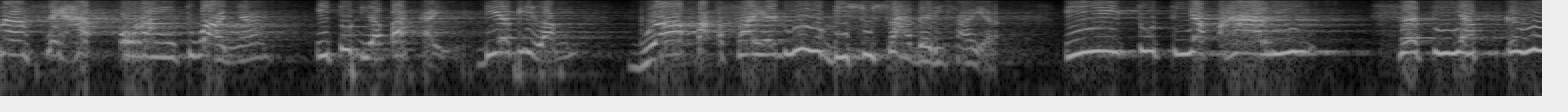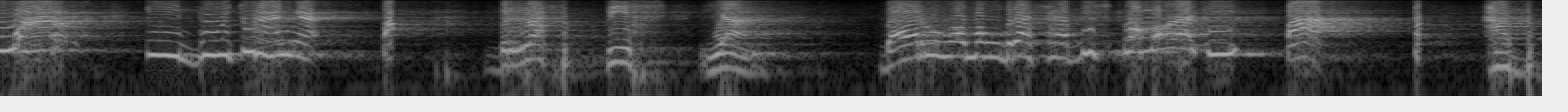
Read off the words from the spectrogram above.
nasihat orang tuanya itu dia pakai. Dia bilang, bapak saya dulu lebih susah dari saya. Itu tiap hari, setiap keluar, ibu itu nanya, beras habis? Ya. Baru ngomong beras habis, ngomong lagi, Pak, habis.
